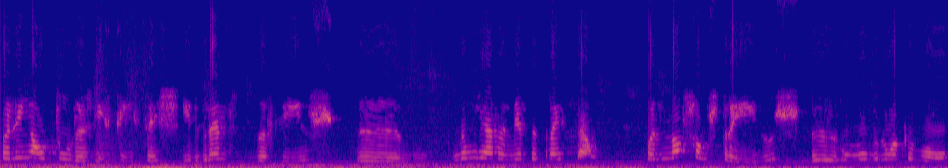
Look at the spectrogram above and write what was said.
para em alturas difíceis e de grandes desafios, eh, nomeadamente a traição. Quando nós somos traídos, o mundo não acabou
